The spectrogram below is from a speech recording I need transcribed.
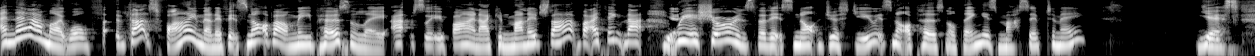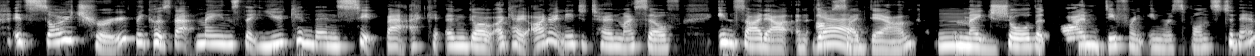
And then i'm like well f- that's fine then if it's not about me personally absolutely fine i can manage that. But i think that yeah. reassurance that it's not just you it's not a personal thing is massive to me. Yes, it's so true because that means that you can then sit back and go, okay, I don't need to turn myself inside out and yeah. upside down mm. make sure that I'm different in response to them.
